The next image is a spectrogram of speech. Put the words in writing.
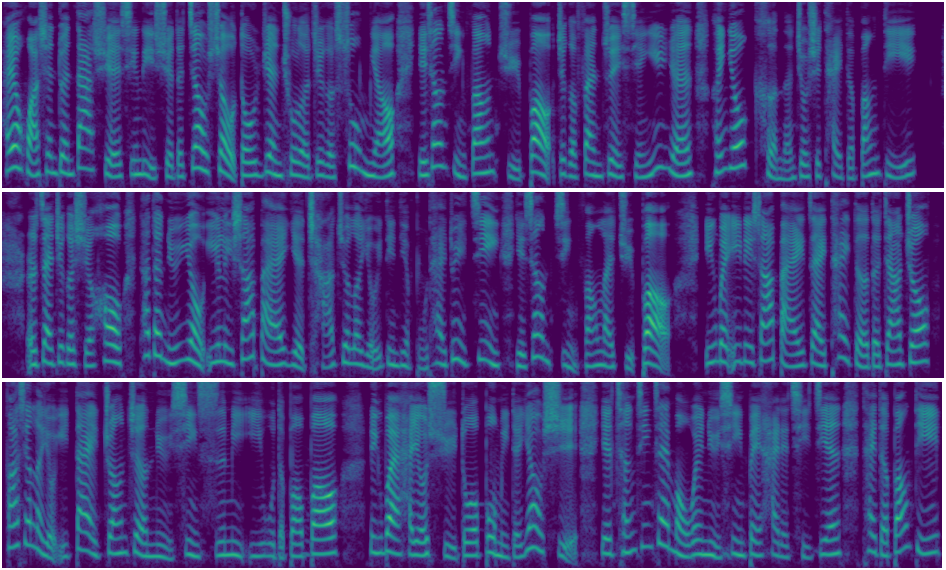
还有华盛顿大学心理学的教授都认出了这个素描，也向警方举报这个犯罪嫌疑人很有可能就是泰德·邦迪。而在这个时候，他的女友伊丽莎白也察觉了有一点点不太对劲，也向警方来举报。因为伊丽莎白在泰德的家中发现了有一袋装着女性私密衣物的包包，另外还有许多不明的钥匙。也曾经在某位女性被害的期间，泰德邦迪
